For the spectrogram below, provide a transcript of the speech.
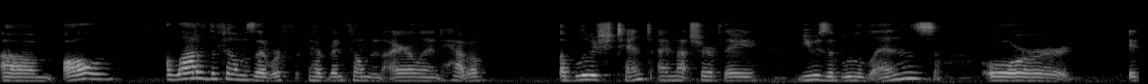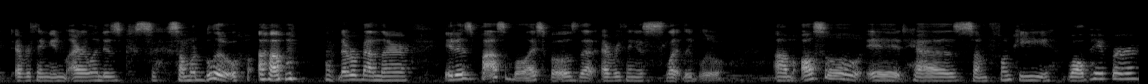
Um, all a lot of the films that were have been filmed in Ireland have a a bluish tint. I'm not sure if they use a blue lens or it everything in Ireland is somewhat blue. Um, I've never been there. It is possible, I suppose, that everything is slightly blue. Um, also, it has some funky wallpaper.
